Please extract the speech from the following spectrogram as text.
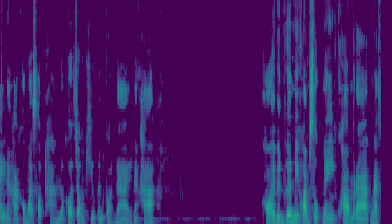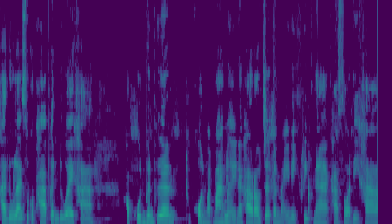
น์นะคะ เข้ามาสอบถามแล้วก็จองคิวกันก่อนได้นะคะ ขอให้เพื่อนๆมีความสุขในความรักนะคะ ดูแลสุขภาพกันด้วยค่ะ ขอบคุณเพื่อนๆทุกคนมากๆเลยนะคะ เราเจอกันใหม่ในคลิปหน้าค่ะ สวัสดีค่ะ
